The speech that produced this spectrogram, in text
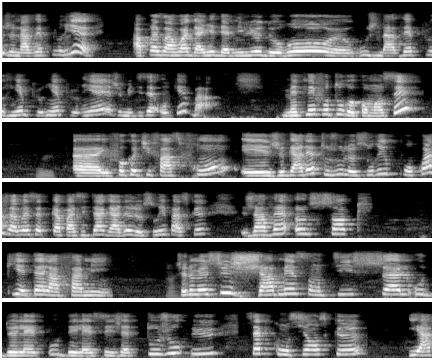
où je n'avais plus rien. Après avoir gagné des milliers d'euros, euh, où je n'avais plus rien, plus rien, plus rien, je me disais, OK, bah, Maintenant, il faut tout recommencer. Euh, il faut que tu fasses front. Et je gardais toujours le sourire. Pourquoi j'avais cette capacité à garder le sourire? Parce que j'avais un socle qui était la famille. Je ne me suis jamais sentie seule ou, délaissée. J'ai toujours eu cette conscience que il y a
